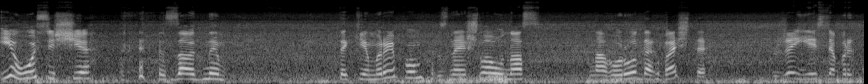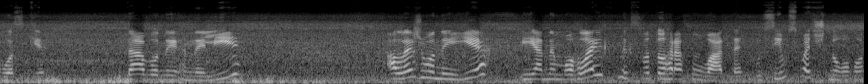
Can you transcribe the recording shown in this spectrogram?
І ось іще за одним таким рипом знайшла у нас на городах, бачите, вже є абрикоски. Да, вони гнилі, але ж вони є, і я не могла їх сфотографувати. Усім смачного.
